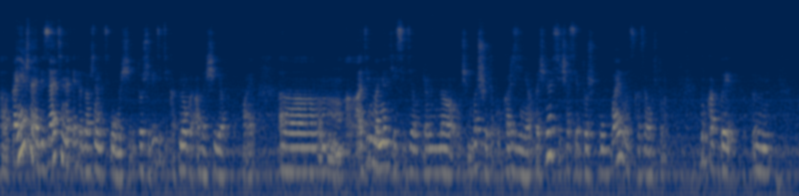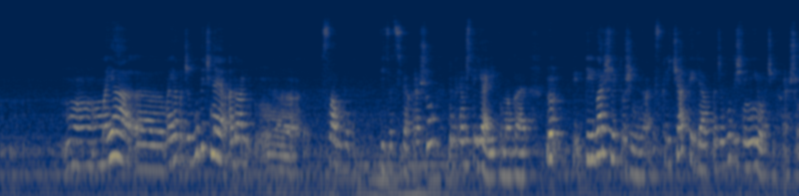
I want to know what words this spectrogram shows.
А, конечно, обязательно это должны быть овощи. Вы тоже видите, как много овощей я покупаю. А, один момент я сидела прям на очень большой такой корзине овощной. Сейчас я тоже поубавила, сказала, что ну как бы моя, э, моя поджелудочная, она, э, слава богу, ведет себя хорошо, ну, потому что я ей помогаю. Но перебарщивать тоже не надо. С клетчаткой для поджелудочной не очень хорошо.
